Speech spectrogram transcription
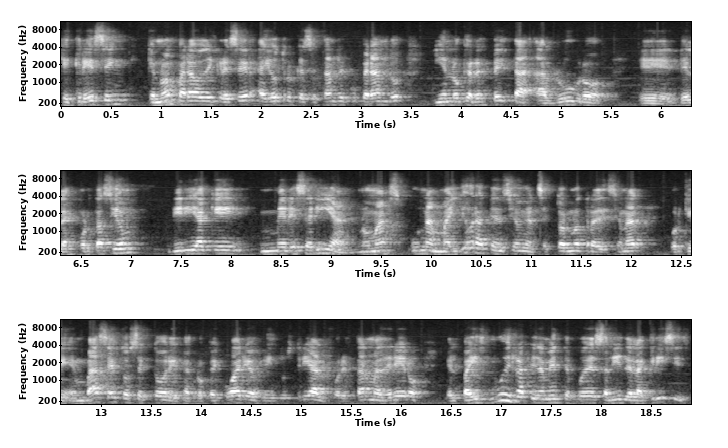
que crecen, que no han parado de crecer, hay otros que se están recuperando y en lo que respecta al rubro eh, de la exportación, diría que merecería nomás una mayor atención el sector no tradicional, porque en base a estos sectores, agropecuario, agroindustrial, forestal, maderero, el país muy rápidamente puede salir de la crisis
